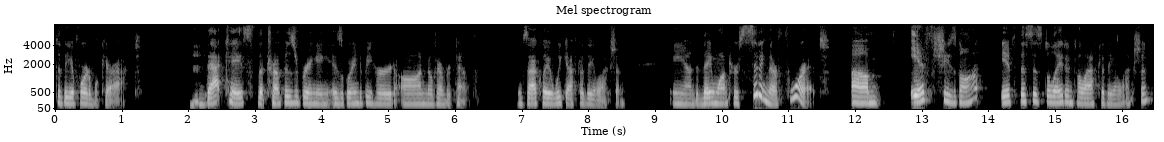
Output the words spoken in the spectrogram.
to the Affordable Care Act. Mhm. That case that Trump is bringing is going to be heard on November 10th, exactly a week after the election, and they want her sitting there for it. Um, if she's not, if this is delayed until after the election,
